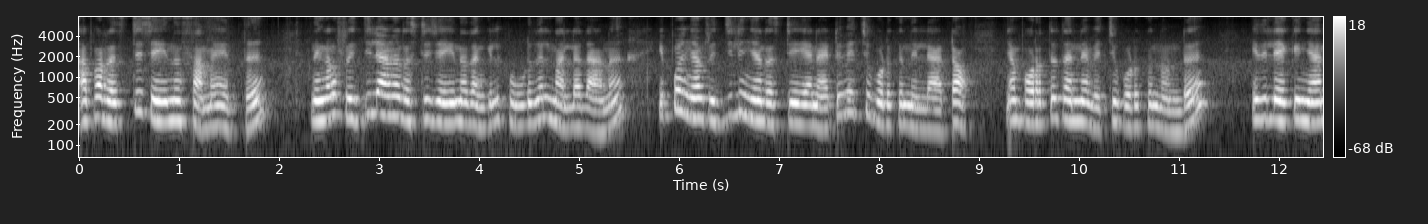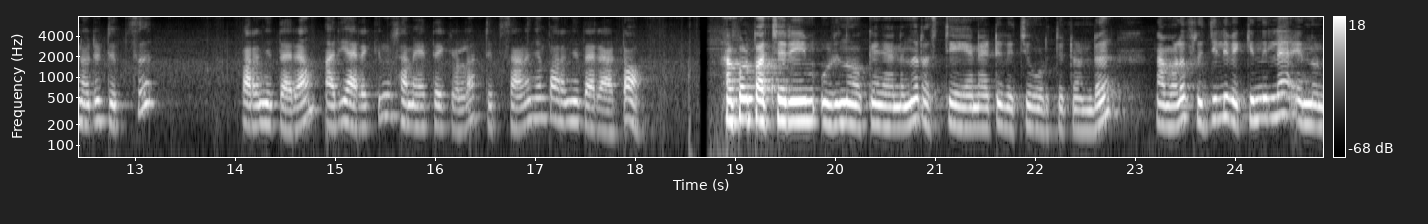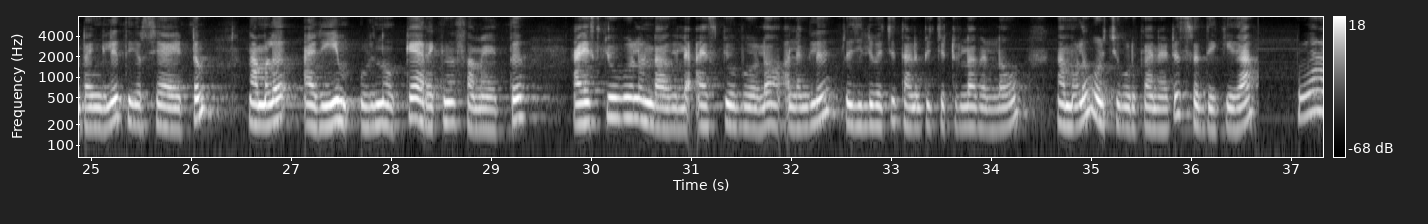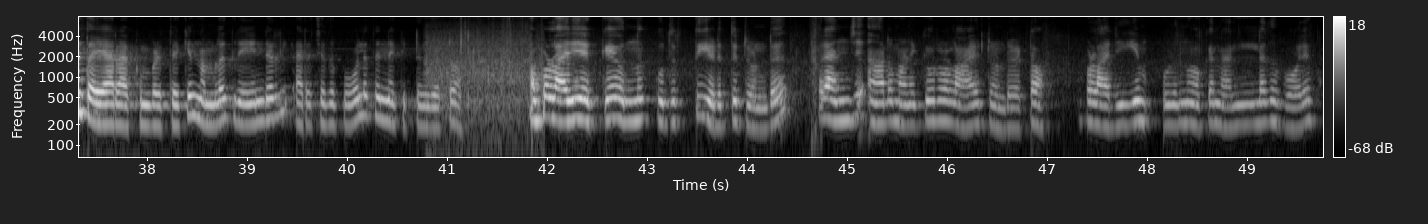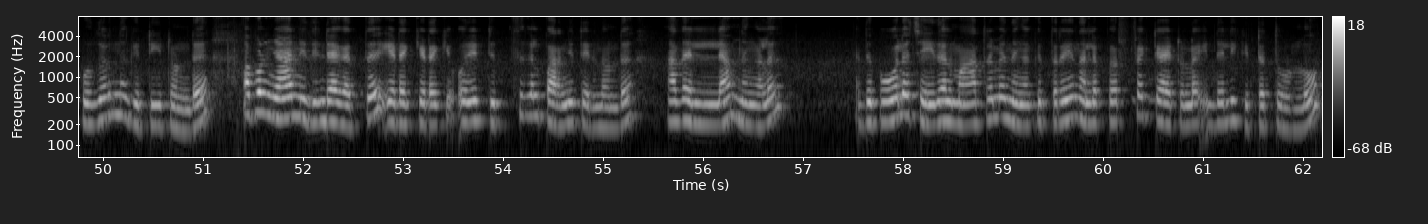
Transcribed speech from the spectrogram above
അപ്പോൾ റെസ്റ്റ് ചെയ്യുന്ന സമയത്ത് നിങ്ങൾ ഫ്രിഡ്ജിലാണ് റെസ്റ്റ് ചെയ്യുന്നതെങ്കിൽ കൂടുതൽ നല്ലതാണ്. ഇപ്പോൾ ഞാൻ ഫ്രിഡ്ജിൽ ഞാൻ റെസ്റ്റ് ചെയ്യാനായിട്ട് വെച്ച് കൊടുക്കുന്നില്ല കേട്ടോ. ഞാൻ പുറത്ത് തന്നെ വെച്ച് കൊടുക്കുന്നുണ്ട്. ഇതിലേക്ക് ഞാൻ ഒരു ടിപ്സ് പറഞ്ഞു തരാം. അരി അരയ്ക്കുന്ന സമയത്തേക്കുള്ള ടിപ്സാണ് ഞാൻ പറഞ്ഞു തരാം കേട്ടോ. അപ്പോൾ പച്ചരിയും ഉഴുന്നും ഒക്കെ ഞാനൊന്ന് റെസ്റ്റ് ചെയ്യാനായിട്ട് വെച്ച് കൊടുത്തിട്ടുണ്ട്. നമ്മൾ ഫ്രിഡ്ജിൽ വെക്കുന്നില്ല എന്നുണ്ടെങ്കിൽ തീർച്ചയായിട്ടും നമ്മൾ അരിയും ഉഴുന്നും ഒക്കെ അരയ്ക്കുന്ന സമയത്ത് ഐസ് ക്യൂബുകൾ ഉണ്ടാവില്ല. ഐസ് ക്യൂബുകളോ അല്ലെങ്കിൽ ഫ്രിഡ്ജിൽ വെച്ച് തണുപ്പിച്ചിട്ടുള്ള വെള്ളവും നമ്മൾ ഒഴിച്ചു കൊടുക്കാനായിട്ട് ശ്രദ്ധിക്കുക. ഇങ്ങനെ തയ്യാറാക്കുമ്പോഴത്തേക്കും നമ്മൾ ഗ്രൈൻഡറിൽ അരച്ചതുപോലെ തന്നെ കിട്ടും കേട്ടോ. അപ്പോൾ അരിയൊക്കെ ഒന്ന് കുതിർത്തി എടുത്തിട്ടുണ്ട്. ഒരു അഞ്ച് ആറ് മണിക്കൂറോളം ആയിട്ടുണ്ട് കേട്ടോ. അപ്പോൾ അരിയും ഉഴുന്നും ഒക്കെ നല്ലതുപോലെ കുതിർന്ന് കിട്ടിയിട്ടുണ്ട്. അപ്പോൾ ഞാൻ ഇതിന്റെ അകത്ത് ഇടയ്ക്കിടയ്ക്ക് ഒരു ടിപ്സുകൾ പറഞ്ഞു തരുന്നുണ്ട്. അതെല്ലാം നിങ്ങൾ ഇതുപോലെ ചെയ്താൽ മാത്രമേ നിങ്ങൾക്ക് ഇത്രയും നല്ല പെർഫെക്റ്റ് ആയിട്ടുള്ള ഇഡലി കിട്ടത്തുള്ളൂ.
